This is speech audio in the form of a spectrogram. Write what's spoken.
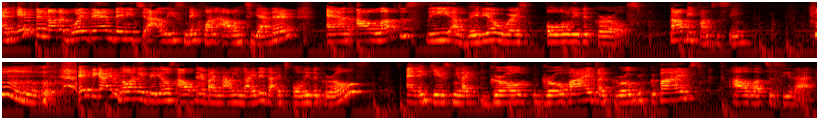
And if they're not a boy band, they need to at least make one album together. And I'll love to see a video where it's only the girls. That'll be fun to see. Hmm. If you guys know any videos out there by Now United that it's only the girls and it gives me like girl girl vibes, like girl group vibes, I'll love to see that.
